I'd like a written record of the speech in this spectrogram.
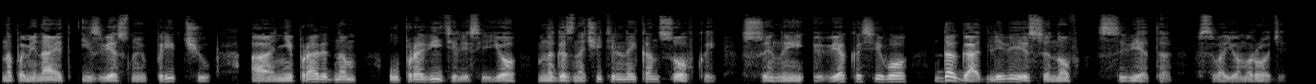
напоминает известную притчу о неправедном управителе с ее многозначительной концовкой «сыны века сего догадливее сынов света», в своем роде.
